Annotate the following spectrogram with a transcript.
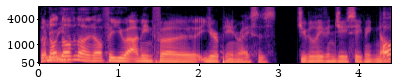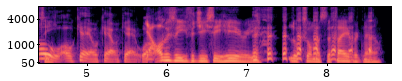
But not, no, no, not for you. I mean, for European races. Do you believe in GC McNulty? Oh, okay, okay, okay. Well, yeah, obviously for GC here, he looks almost the favorite now.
